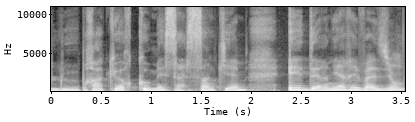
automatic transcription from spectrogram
le braqueur commet sa cinquième et dernière évasion.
